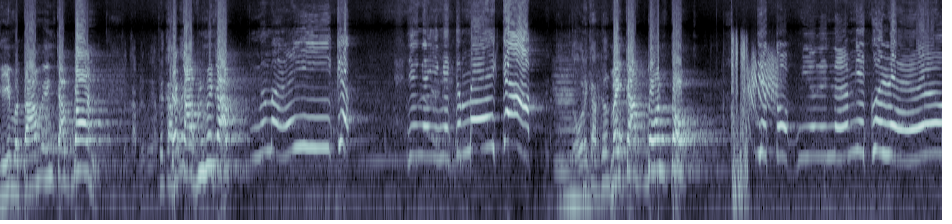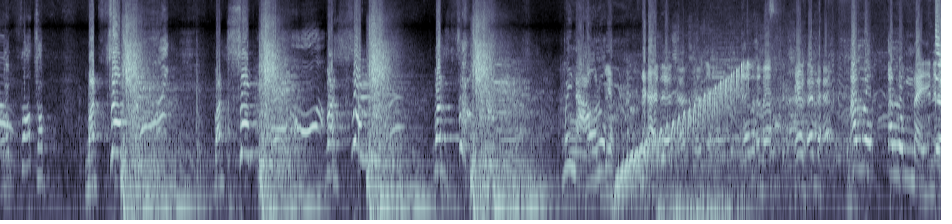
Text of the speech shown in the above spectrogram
พี่มาตามเองกลับบ้าน จะกลับหรือไม่กลับไหนกับ ยังไงยังไงก็ไม่กับไม่กลับโดนตบอย่าตบเมียเลยนะเมียกลัวเหลวบัดซบบัดซบบัดซบบัดซบไม่หนาวลูก เดี๋ยวเดี๋ยวเดี๋ยวเดี๋ยวนะเดี๋ยวนะอารมณ์อารมณ์ไหนเนี่ย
